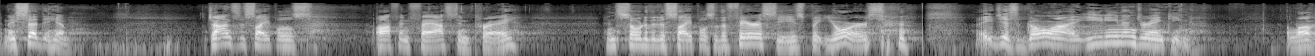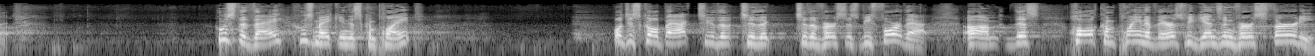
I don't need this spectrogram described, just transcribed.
And they said to him, John's disciples often fast and pray, and so do the disciples of the Pharisees, but yours, they just go on eating and drinking. I love it. Who's the they? Who's making this complaint? Well, just go back to the, to the to the verses before that. Um, this whole complaint of theirs begins in verse 30.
